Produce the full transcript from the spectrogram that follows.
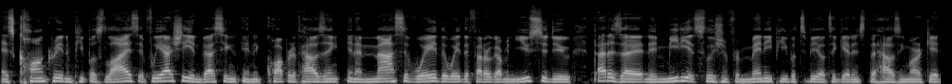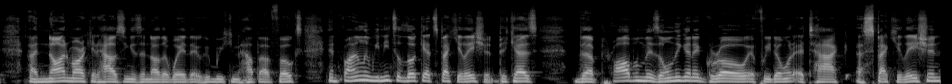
as concrete in people's lives. If we actually invest in, cooperative housing in a massive way, the way the federal government used to do, that is a, an immediate solution for many people to be able to get into the housing market. Uh, non-market housing is another way that we can help out folks. And finally, we need to look at speculation because the problem is only going to grow if we don't attack speculation.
